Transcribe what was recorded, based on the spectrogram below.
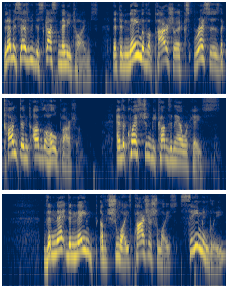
The Rebbe says we discussed many times that the name of a parsha expresses the content of the whole parsha. And the question becomes in our case, the, na- the name of Shmois, Parsha Shmois, seemingly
